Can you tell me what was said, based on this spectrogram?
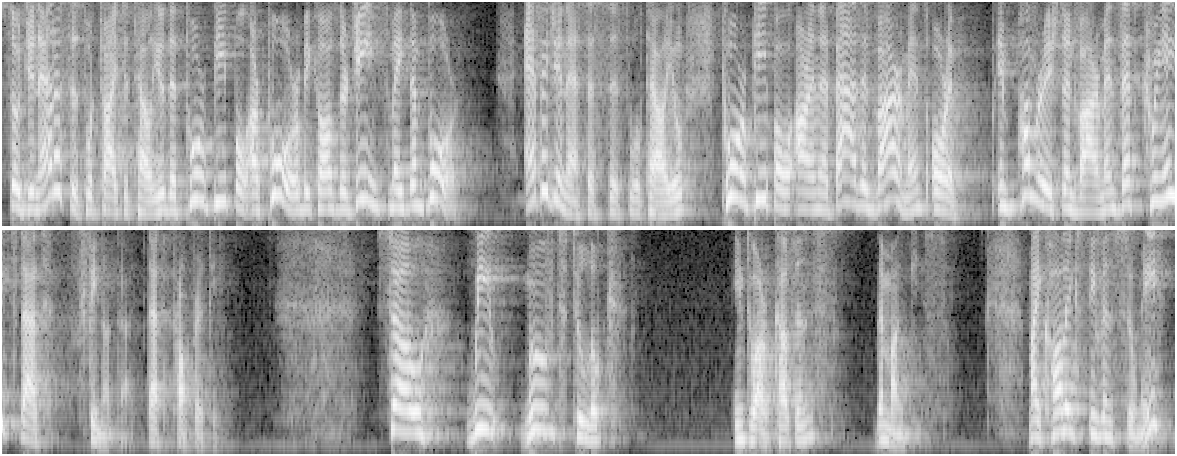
So geneticists would try to tell you that poor people are poor because their genes made them poor. Epigeneticists will tell you poor people are in a bad environment or a impoverished environment that creates that phenotype, that property. So we moved to look into our cousins, the monkeys. My colleague Stephen Suomi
